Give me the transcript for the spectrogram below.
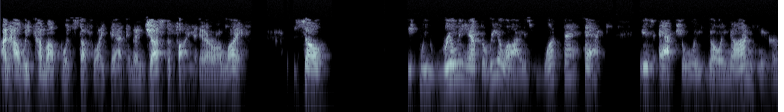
on how we come up with stuff like that and then justify it in our own life. So we really have to realize what the heck is actually going on here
